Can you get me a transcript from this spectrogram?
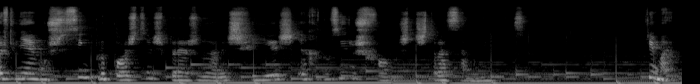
Partilhamos cinco propostas para ajudar as FIAs a reduzir os focos de distração na empresa. Primeiro,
